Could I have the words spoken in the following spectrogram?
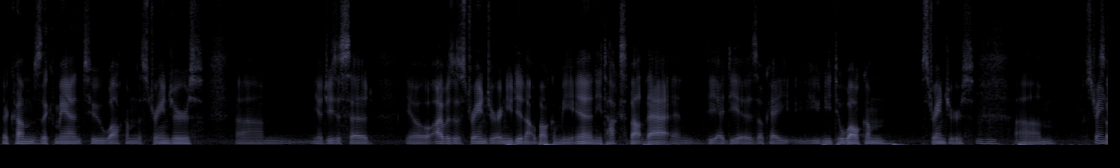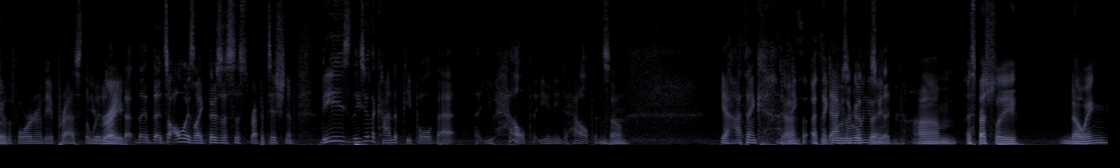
There comes the command to welcome the strangers. Um, you know, Jesus said, "You know, I was a stranger and you did not welcome me in." He talks about that, and the idea is, okay, you need to welcome strangers. Mhm. Um, stranger, so- the foreigner, the oppressed, the widow. right. Like that, that, it's always like there's this, this repetition of these. These are the kind of people that that you help, that you need to help, and so. mhm. Yeah, I think yeah, I I, think, th- I think it was a good thing, Um, um, especially knowing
